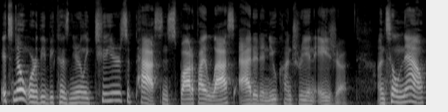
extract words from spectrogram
it's noteworthy because nearly two years have passed since Spotify last added a new country in Asia. Until now,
